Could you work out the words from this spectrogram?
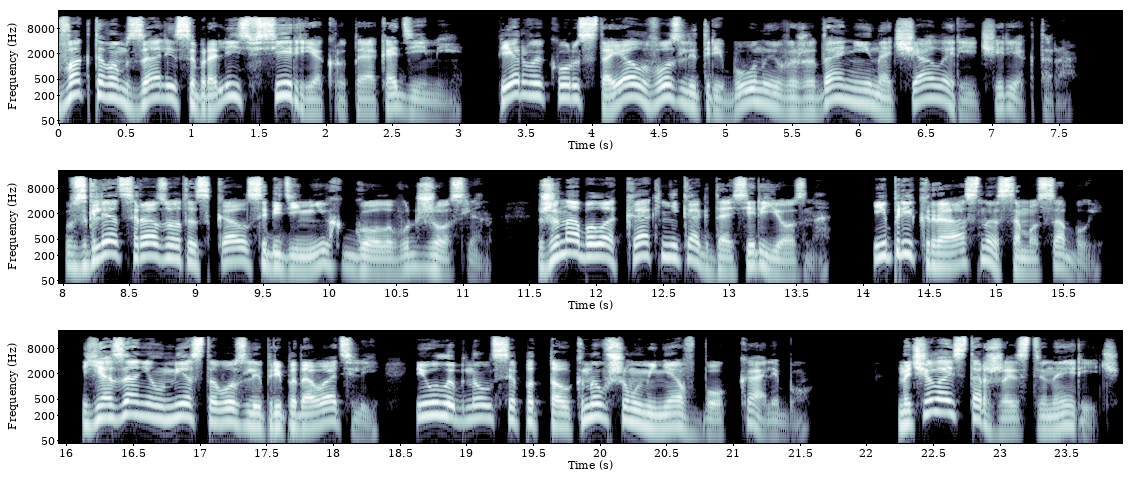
В актовом зале собрались все рекруты Академии. Первый курс стоял возле трибуны в ожидании начала речи ректора. Взгляд сразу отыскал среди них голову Джослин. Жена была как никогда серьезна. И прекрасно, само собой. Я занял место возле преподавателей и улыбнулся подтолкнувшему меня в бок Калибу. Началась торжественная речь.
